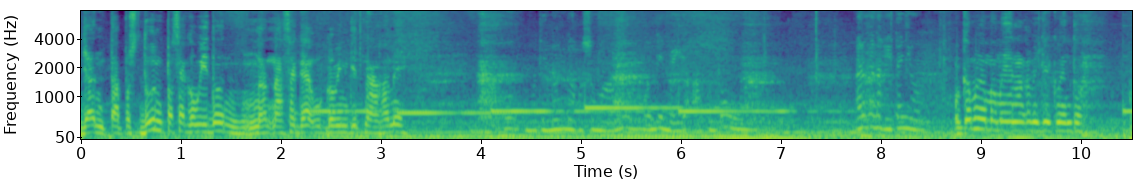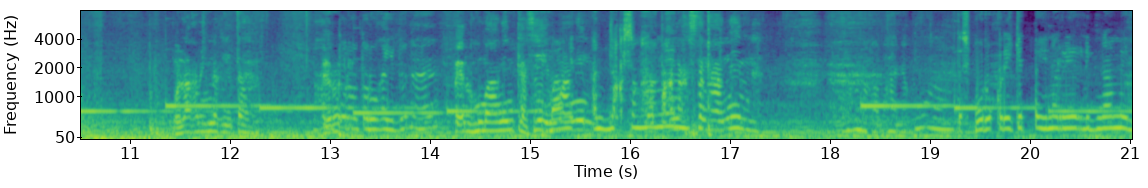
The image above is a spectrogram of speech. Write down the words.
Diyan, tapos doon, pa sa gawi doon. Na, nasa ga, gawing gitna kami. Buti na hindi ako sumama. Hindi, may ako doon. Ano ba nakita niyo? Huwag ka muna, mamaya lang kami kay kwento. Wala kaming nakita. Pero- turong-turo kayo doon ha. Pero humangin kasi, humangin. Mangin, ang lakas ng hangin. Napakalakas ng hangin. Nakabahan ako ha. Tapos puro cricket pa yung naririnig namin.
